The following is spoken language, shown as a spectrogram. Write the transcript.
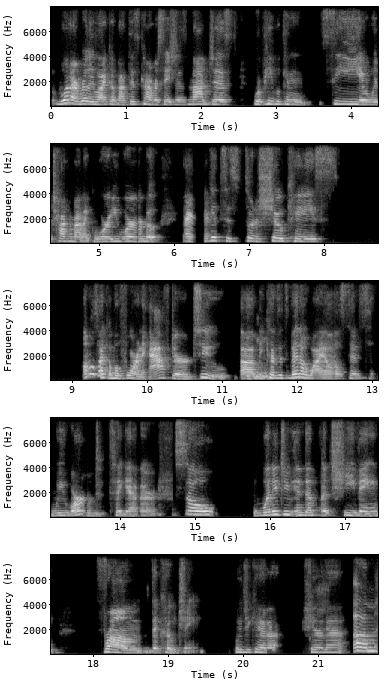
what I really like about this conversation is not just where people can see and we're talking about like where you were, but I get to sort of showcase almost like a before and after too, uh, mm-hmm. because it's been a while since we worked mm-hmm. together. So, what did you end up achieving from the coaching? Would you care to share that? Um,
